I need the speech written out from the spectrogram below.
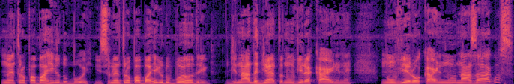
não entrou para a barriga do boi. Isso não entrou para a barriga do boi, Rodrigo. De nada adianta, não vira carne, né? Não virou carne no, nas águas,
